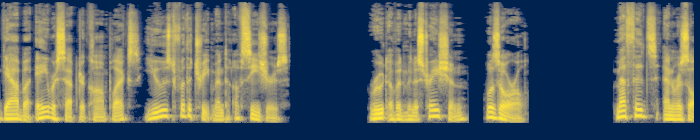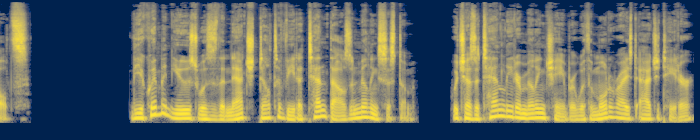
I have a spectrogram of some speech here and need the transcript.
GABA A receptor complex used for the treatment of seizures. Route of administration was oral. Methods and results. The equipment used was the Netzsch DeltaVita 10,000 milling system, which has a 10 liter milling chamber with a motorized agitator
